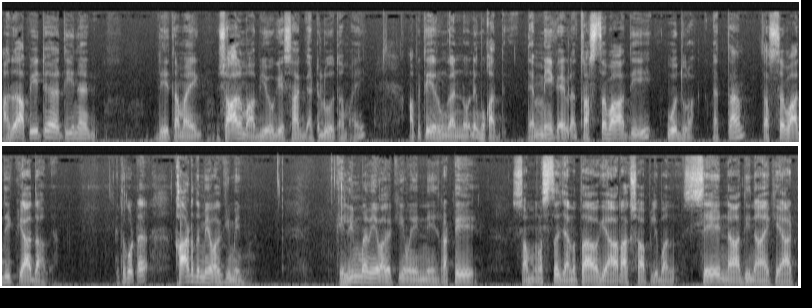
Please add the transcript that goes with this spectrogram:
අද අපිට තියෙන දේ තමයි විශාලම අභියෝගය සහ ගැටලුව තමයි අපි තේරුම් ගන්න ඕනේ මොකද්ද? දැන් මේක ඇවිල්ලා ත්‍රස්තවාදී උවදුරක්. නැත්තම් ත්‍රස්තවාදී ක්‍රියාදාමයක්. එතකොට කාටද මේ වගකීම එන්නේ? කෙලින්ම මේ වගකීම එන්නේ රටේ සමස්ත ජනතාවගේ ආරක්ෂාව පිළිබඳ සේනාධි නායකයාට.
